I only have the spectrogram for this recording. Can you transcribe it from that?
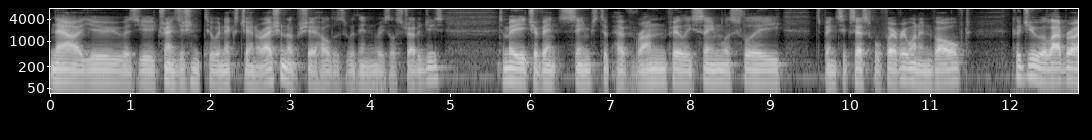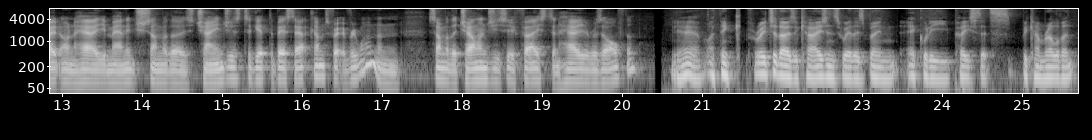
now you, as you transition to a next generation of shareholders within resource strategies. To me, each event seems to have run fairly seamlessly. It's been successful for everyone involved. Could you elaborate on how you manage some of those changes to get the best outcomes for everyone and some of the challenges you faced and how you resolved them? Yeah, I think for each of those occasions where there's been equity piece that's become relevant,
